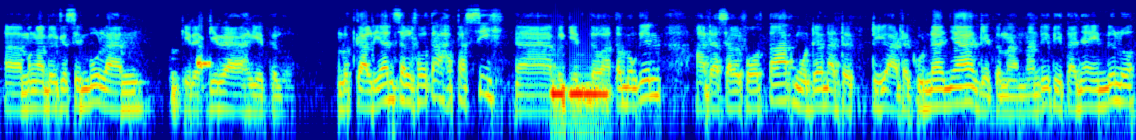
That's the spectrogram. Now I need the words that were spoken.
eh, mengambil kesimpulan kira-kira gitu loh. Menurut kalian sel volta apa sih? Nah, begitu. Atau mungkin ada sel volta, kemudian ada di ada gunanya gitu. Nah, nanti ditanyain dulu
